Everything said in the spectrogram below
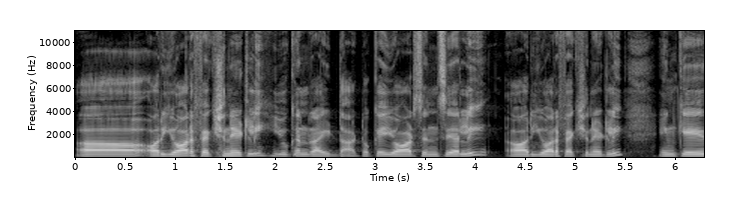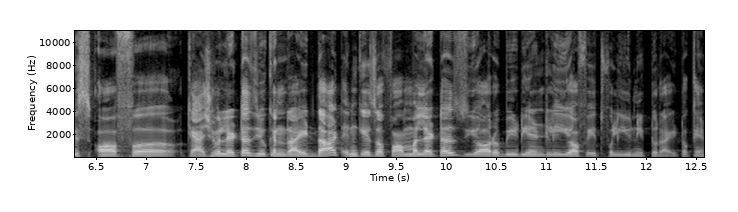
uh, or your affectionately you can write that okay? Your sincerely or your affectionately. In case of uh, casual letters you can write that. In case of formal letters your obediently your faithfully you need to write okay?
